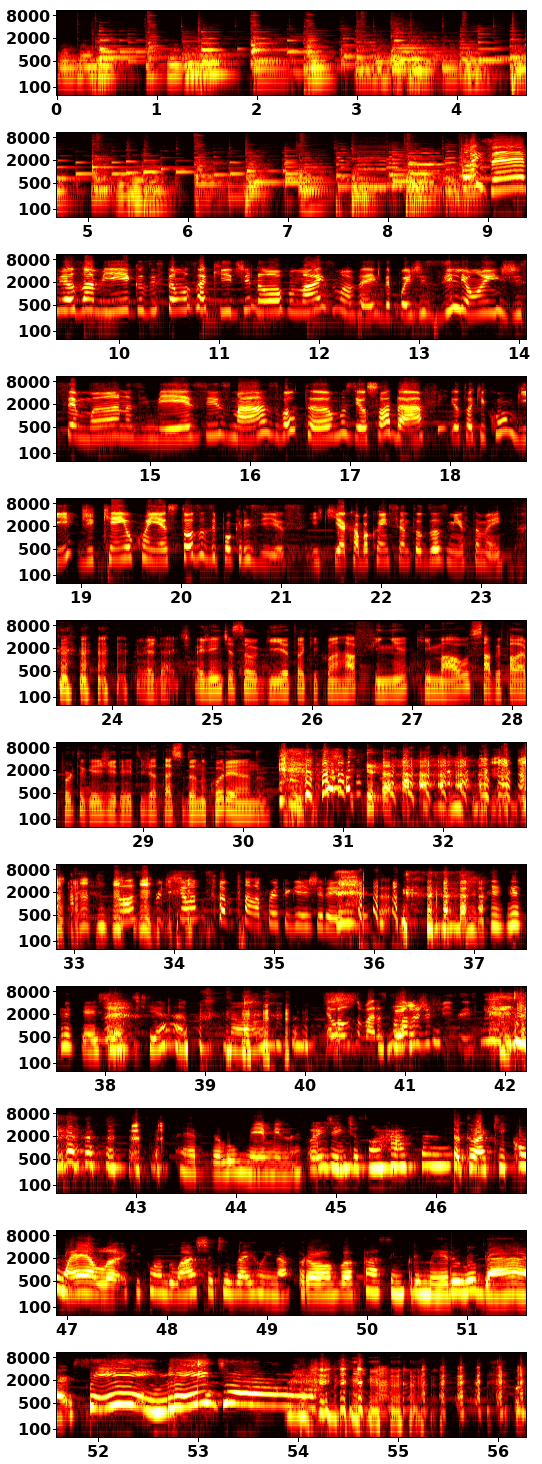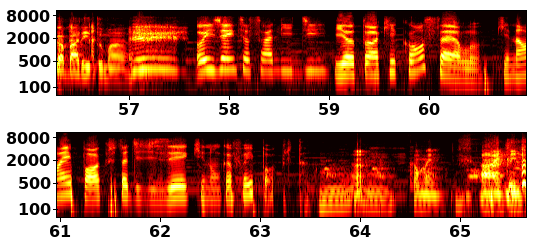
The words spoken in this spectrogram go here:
Thank you. Amigos, estamos aqui de novo, mais uma vez, depois de zilhões de semanas e meses, mas voltamos, e eu sou a Daf, eu tô aqui com o Gui, de quem eu conheço todas as hipocrisias, e que acaba conhecendo todas as minhas também. Verdade. Oi, gente, eu sou o Gui, eu tô aqui com a Rafinha, que mal sabe falar português direito e já tá estudando coreano. Nossa, por que, que ela não sabe falar português direito? coitada? Fiquei chateada. Nossa. Ela usa várias Gente. palavras difíceis. É pelo meme, né? Oi, gente, eu sou a Rafa. Eu tô aqui com ela, que quando acha que vai ruim na prova, passa em primeiro lugar. Sim, Lídia! O gabarito, mano. Oi, gente, eu sou a Lid e eu tô aqui com o Celo, que não é hipócrita de dizer que nunca foi hipócrita. Uh, Calma aí. Ah, entendi.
